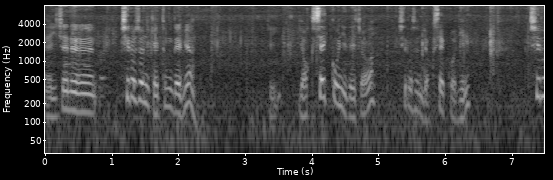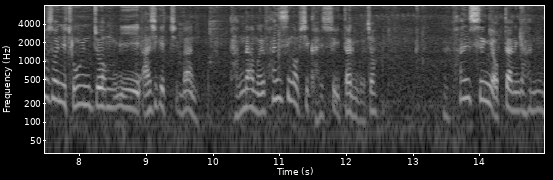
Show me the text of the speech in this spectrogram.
예, 이제는 7호선이 개통되면 이 역세권이 되죠. 7호선 역세권이 7호선이 좋은 점이 아시겠지만 강남을 환승 없이 갈 수 있다는 거죠. 환승이 없다는 게 한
